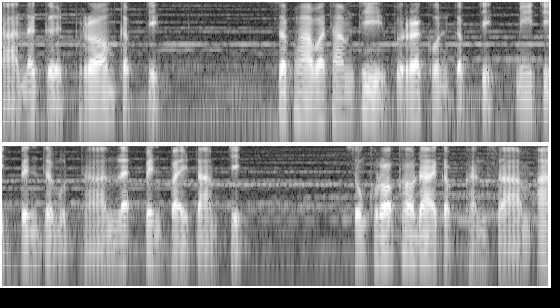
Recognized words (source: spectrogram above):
ฐานและเกิดพร้อมกับจิต สภาวธรรมที่ประคนกับจิตมีจิตเป็นสมุดฐานและเป็นไปตามจิต สงเคราะห์เข้าได้กับขันสามอา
